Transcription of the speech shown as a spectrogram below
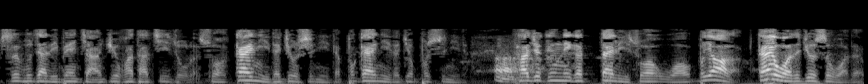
师傅在里边讲一句话，他记住了，说该你的就是你的，不该你的就不是你的。嗯，他就跟那个代理说：“我不要了，该我的就是我的。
